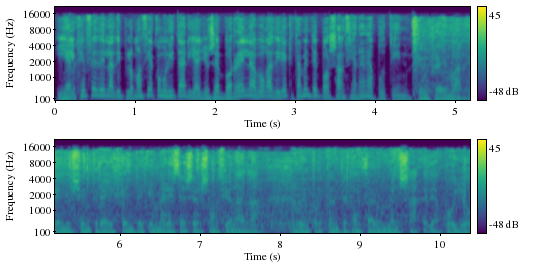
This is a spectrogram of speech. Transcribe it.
y el jefe de la diplomacia comunitaria, Josep Borrell, aboga directamente por sancionar a Putin. Siempre hay margen y siempre hay gente que merece ser sancionada. Lo importante es lanzar un mensaje de apoyo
